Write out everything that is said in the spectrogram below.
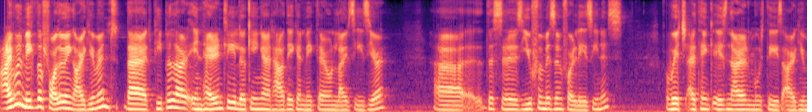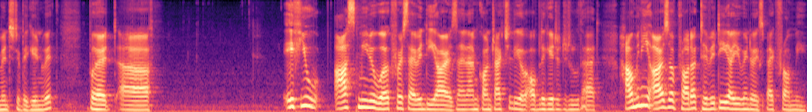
I will make the following argument that people are inherently looking at how they can make their own lives easier. Uh, this is euphemism for laziness, which I think is Narayan Murthy's argument to begin with. But uh, if you ask me to work for 70 hours and I'm contractually obligated to do that, how many hours of productivity are you going to expect from me?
